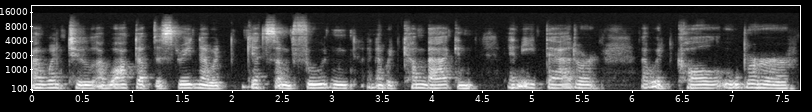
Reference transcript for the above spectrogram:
I went to, I walked up the street and I would get some food and, and I would come back and, and eat that, or I would call Uber or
